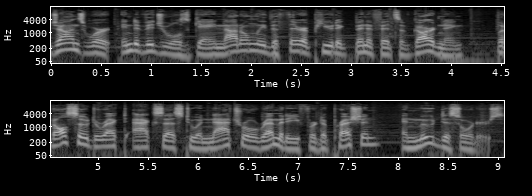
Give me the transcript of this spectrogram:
John's wort, individuals gain not only the therapeutic benefits of gardening, but also direct access to a natural remedy for depression and mood disorders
